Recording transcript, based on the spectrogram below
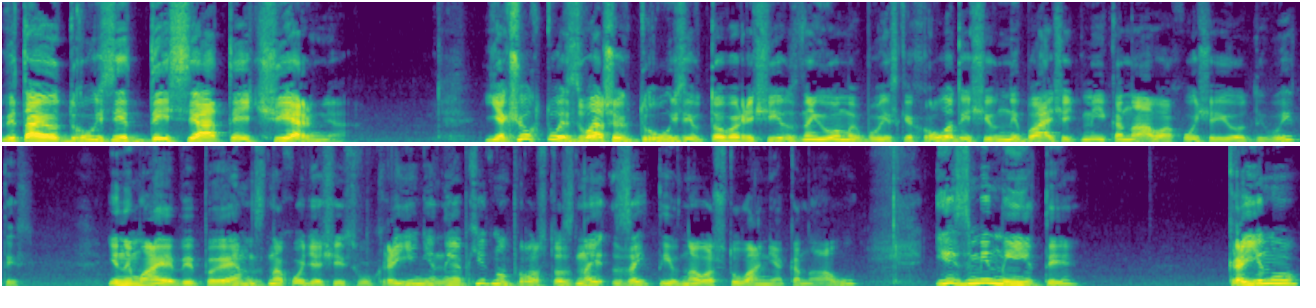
Вітаю, друзі, 10 червня. Якщо хтось з ваших друзів, товаришів, знайомих, близьких родичів не бачить мій канал, а хоче його дивитись, і не має VPN, знаходячись в Україні, необхідно просто зайти в налаштування каналу і змінити країну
